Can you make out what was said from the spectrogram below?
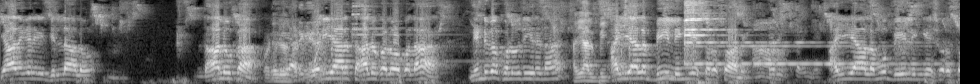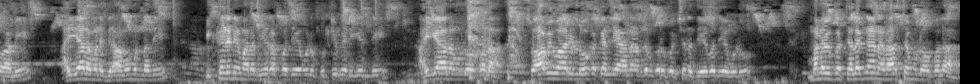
యాదగిరి జిల్లాలో తాలూకా ఒడియాల తాలూకా లోపల నిండుగా కొలువుదీరిన అయ్యాల్ బి అయ్యాల బి లింగేశ్వర స్వామి. అయ్యాలము బి లింగేశ్వర స్వామి. అయ్యాలం అనే గ్రామం ఉన్నది. ఇక్కడనే మన వీరప్ప దేవుడు పుట్టి పెరిగింది. అయ్యాలం లోపల స్వామివారి లోక కళ్యాణార్థం కొరకు వచ్చిన దేవదేవుడు. మన యొక్క తెలంగాణ రాష్ట్రం లోపల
